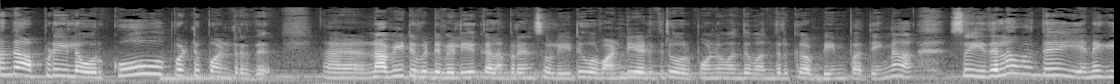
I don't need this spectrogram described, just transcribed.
வந்து அப்படி இல்லை. ஒரு கோவப்பட்டு பண்ணுறது நான் வீட்டை விட்டு வெளியே கிளம்புறேன்னு சொல்லிட்டு ஒரு வண்டி எடுத்துகிட்டு ஒரு பொண்ணு வந்து வந்திருக்கு அப்படின்னு பார்த்தீங்கன்னா ஸோ இதெல்லாம் வந்து எனக்கு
